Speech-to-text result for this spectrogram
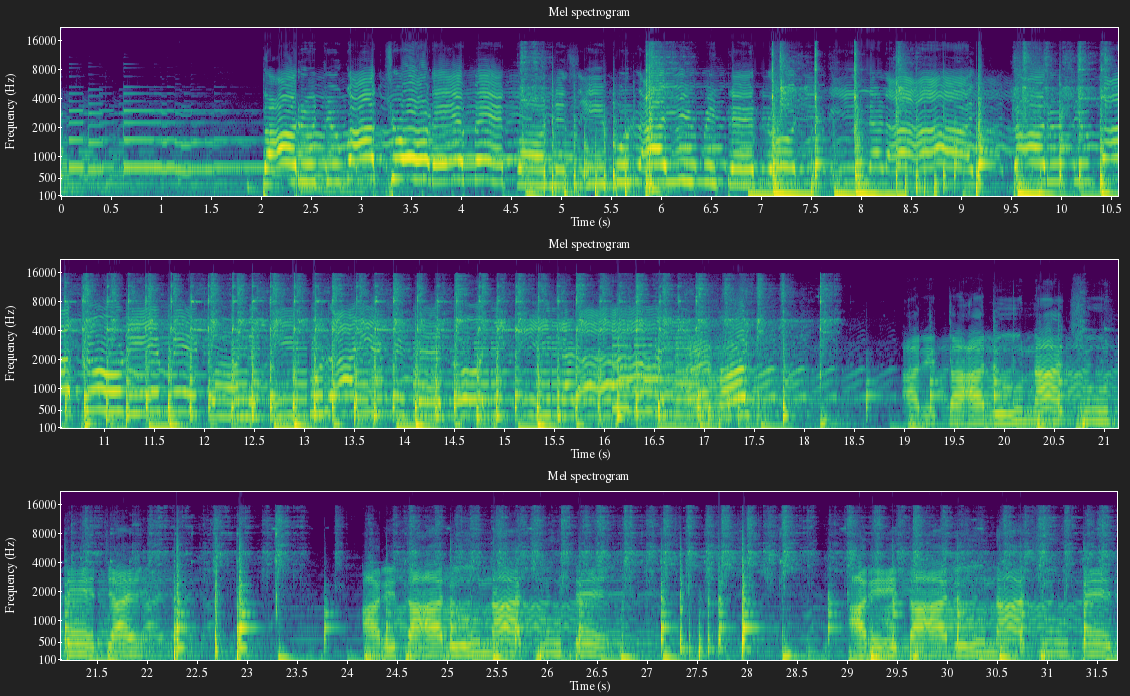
दारू ना छूटे जाए। अरे दारू ना छूटे। अरे दारू ना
